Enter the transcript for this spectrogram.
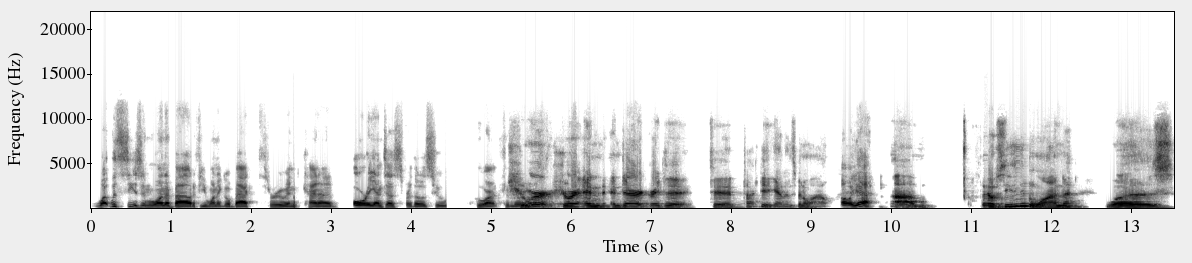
What was season one about? If you want to go back through and kind of orient us for those who who aren't familiar. Sure, sure. And and Derek, great to to talk to you again. It's been a while. Oh yeah. Um, so season one was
